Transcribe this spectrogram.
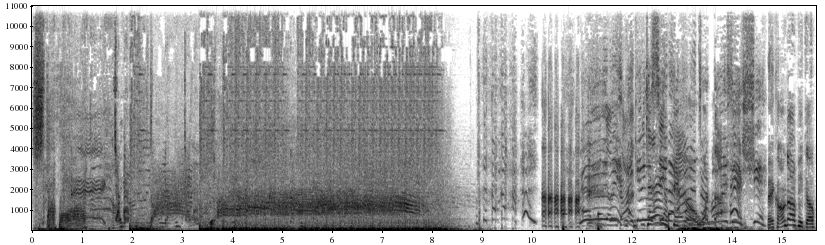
Stop it. Hey, calm down, Pico.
